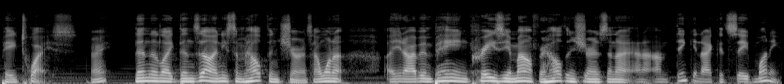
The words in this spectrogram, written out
paid twice, right? Then they're like, Denzel, I need some health insurance. I want to, uh, you know, I've been paying crazy amount for health insurance and, I, and I'm thinking I could save money.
